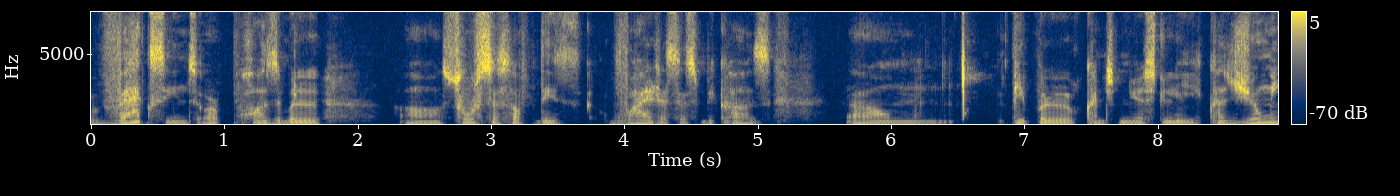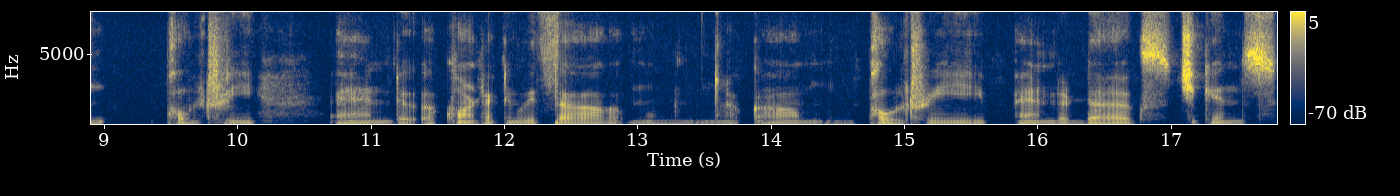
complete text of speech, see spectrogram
vaccines or possible uh, sources of these viruses because um, people continuously consuming poultry and uh, contacting with uh, mm, um, poultry and ducks, chickens,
